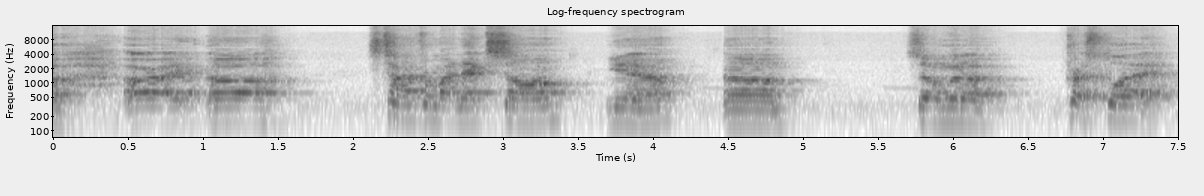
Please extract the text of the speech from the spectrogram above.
Uh, Alright, uh, it's time for my next song, you know. Um, so I'm gonna press play.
